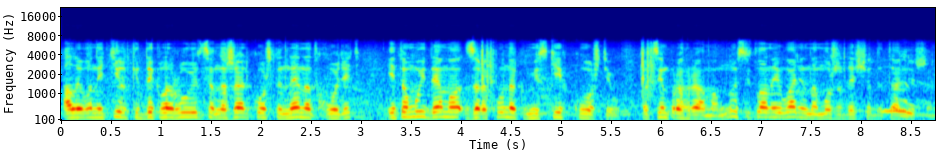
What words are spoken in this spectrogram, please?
але вони тільки декларуються. На жаль, кошти не надходять, і тому йдемо за рахунок міських коштів по цим програмам. Ну, Світлана Іванівна може дещо детальніше.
